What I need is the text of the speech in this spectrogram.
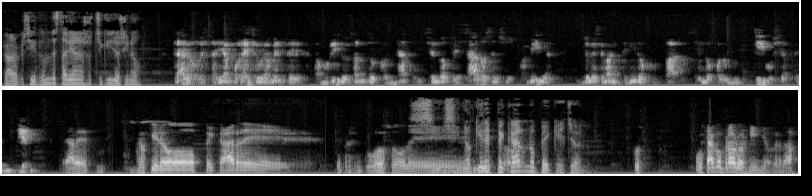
Claro que sí. ¿Dónde estarían esos chiquillos si no? Claro, estarían por ahí seguramente aburridos, dando coñazo y siendo pesados en sus familias. Y yo les he mantenido ocupados, siendo productivos y aprendiendo. A ver, no quiero pecar de, de presuntuoso, de... Si, si no quieres pecar, no peques, John. Usted ha comprado los niños, ¿verdad?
